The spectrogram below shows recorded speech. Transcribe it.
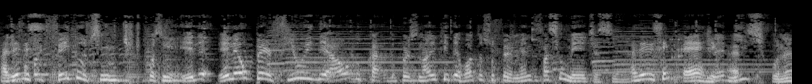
Mas ele ele- foi feito assim, tipo assim, ele, ele é o perfil ideal do, do personagem que derrota o Superman facilmente, assim. né? Mas ele sempre perde, Ele é místico, né?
